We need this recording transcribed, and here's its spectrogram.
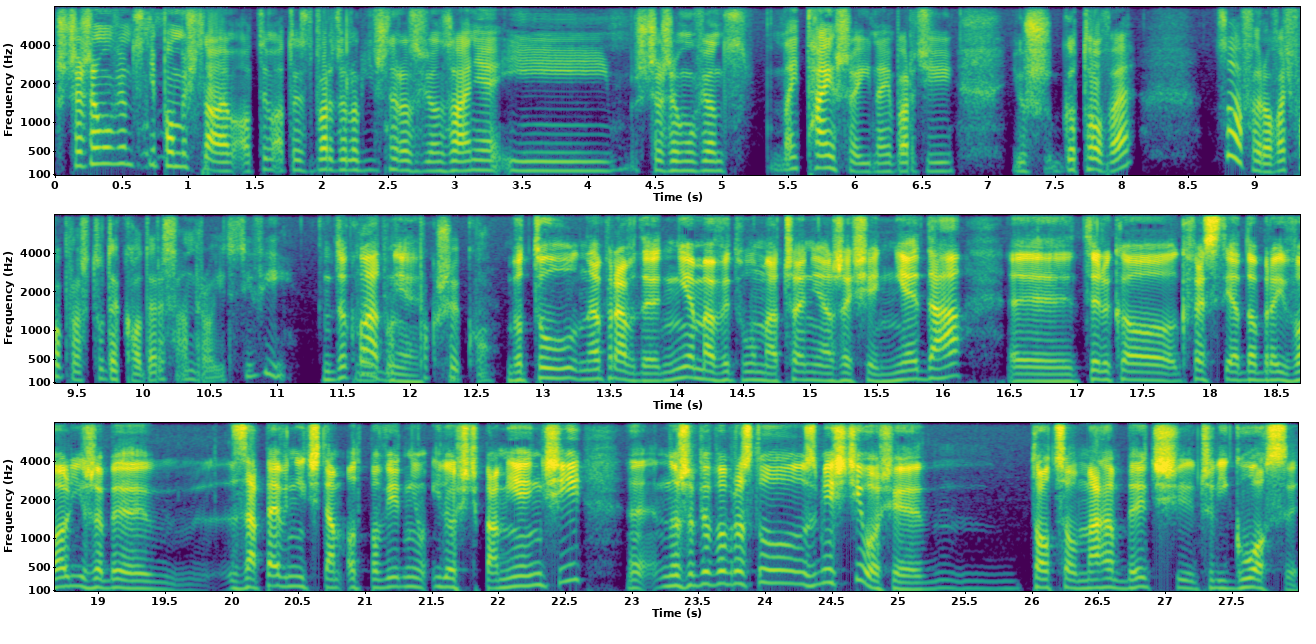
Szczerze mówiąc, nie pomyślałem o tym, a to jest bardzo logiczne rozwiązanie i szczerze mówiąc, najtańsze i najbardziej już gotowe zaoferować po prostu dekoder z Android TV. Dokładnie. Po, po. Bo tu naprawdę nie ma wytłumaczenia, że się nie da, yy, tylko kwestia dobrej woli, żeby zapewnić tam odpowiednią ilość pamięci, yy, no żeby po prostu zmieściło się to, co ma być, czyli głosy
